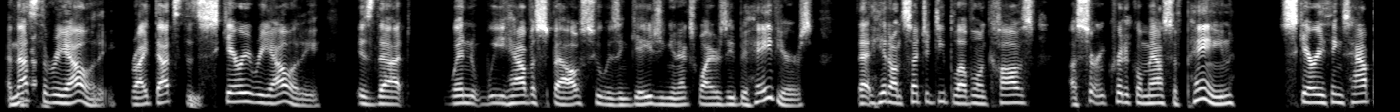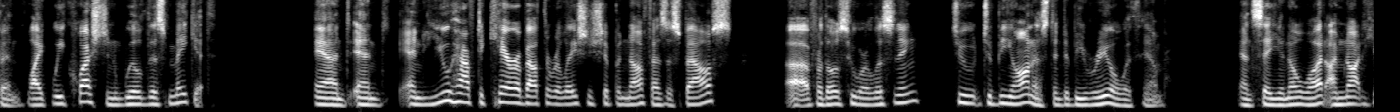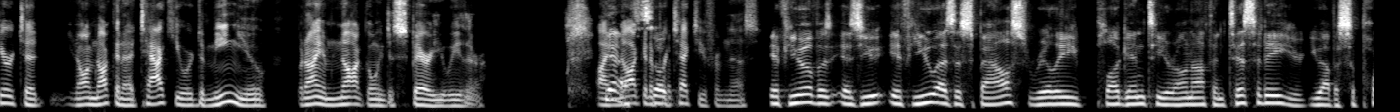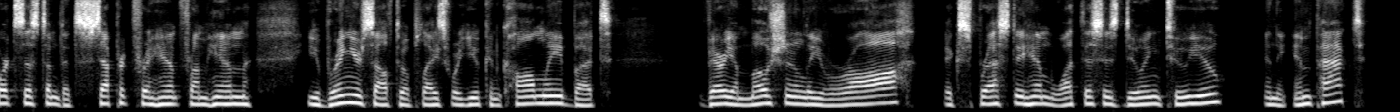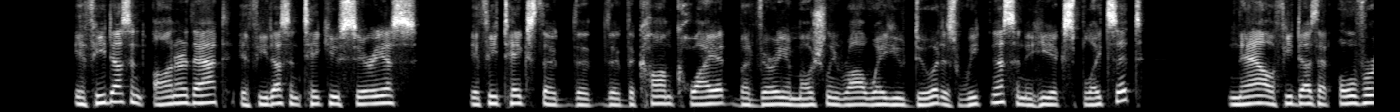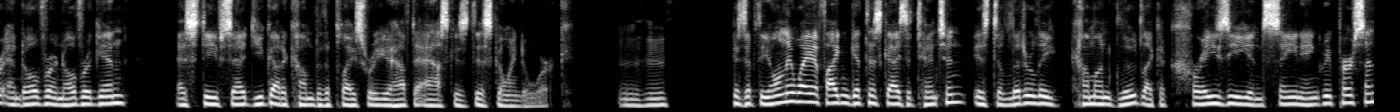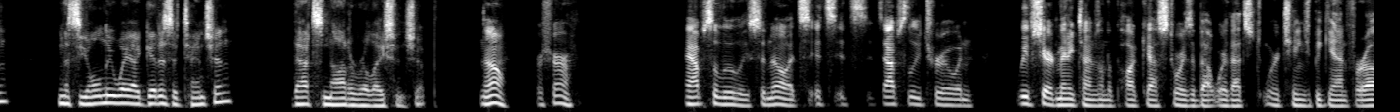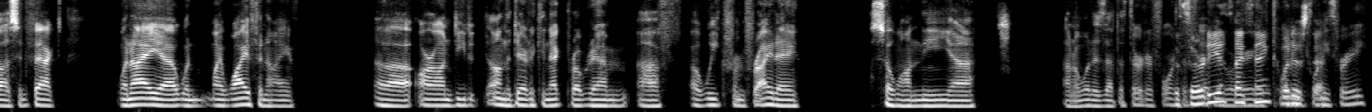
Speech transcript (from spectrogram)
And that's the reality, right? That's the mm. scary reality is that when we have a spouse who is engaging in X, Y, or Z behaviors that hit on such a deep level and cause a certain critical mass of pain, scary things happen. Like we question will this make it? And and and you have to care about the relationship enough as a spouse uh, for those who are listening to to be honest and to be real with him and say you know what? I'm not here to you know i'm not going to attack you or demean you but i am not going to spare you either I'm yeah, not going to so protect you from this. If you have a, as you if you as a spouse really plug into your own authenticity, you you have a support system that's separate from him from him. You bring yourself to a place where you can calmly but very emotionally raw express to him what this is doing to you and the impact. If he doesn't honor that, if he doesn't take you serious, if he takes the, the the the calm quiet but very emotionally raw way you do it as weakness and he exploits it now if he does that over and over and over again as steve said you got to come to the place where you have to ask is this going to work? Mm-hmm. because if the only way if i can get this guy's attention is to literally come unglued like a crazy insane angry person and that's the only way i get his attention that's not a relationship. No for sure Absolutely. So no, it's it's it's it's absolutely true, and we've shared many times on the podcast stories about where that's where change began for us. In fact, when I uh, when my wife and I uh, are on D- on the Dare to Connect program uh, a week from Friday, so on the uh, I don't know what is that the third or fourth the thirtieth I think what is twenty three.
